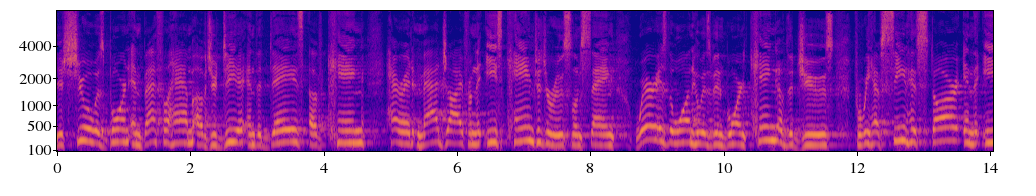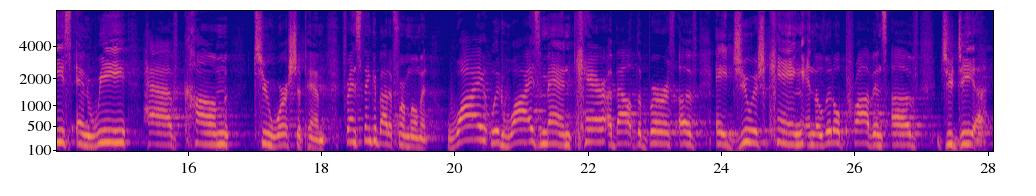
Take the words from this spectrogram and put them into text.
Yeshua was born in Bethlehem of Judea in the days of King Herod. Magi from the east came to Jerusalem saying, Where is the one who has been born King of the Jews? For we have seen his star in the east and we have come to worship him. Friends, think about it for a moment. Why would wise men care about the birth of a Jewish king in the little province of Judea?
